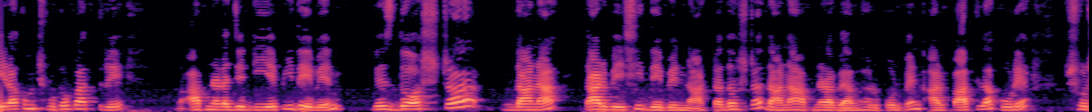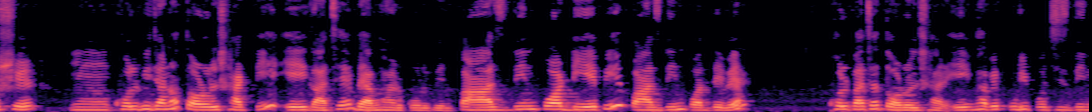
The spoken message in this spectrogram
এরকম ছোট পাত্রে আপনারা যে ডিএপি দেবেন বেশ দশটা দানা তার বেশি দেবেন না। আটটা দশটা দানা আপনারা ব্যবহার করবেন। আর পাতলা করে উম, খোল ভিজানো তরল সারটি এই গাছে ব্যবহার করবেন। পাঁচ দিন পর ডিএপি পাঁচ দিন পর দেবেন খোলপাচা তরল সার। এইভাবে কুড়ি পঁচিশ দিন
